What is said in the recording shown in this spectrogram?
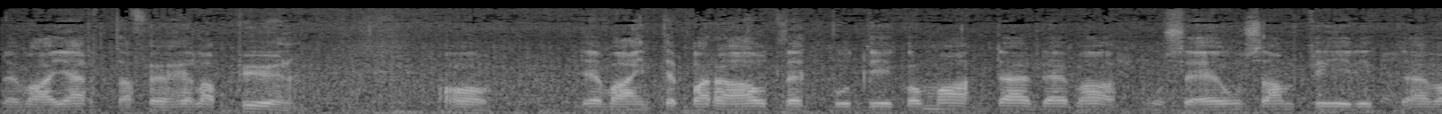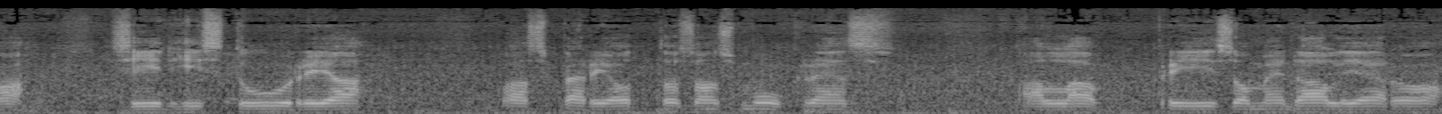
Det var hjärta för hela byn och det var inte bara outletbutik och mat där, det var museum samtidigt, det var skidhistoria, Wassberg Ottosson, Smokrens, alla pris och medaljer och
